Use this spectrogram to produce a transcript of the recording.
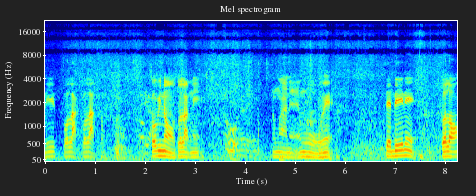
นี่ตัวหลักตัวหลักครับตัววินอตัวหลักนี่ ทำงานเนี่ยโอ้โหเนี่ยเจ็ดดีนี่ ตัวรอง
